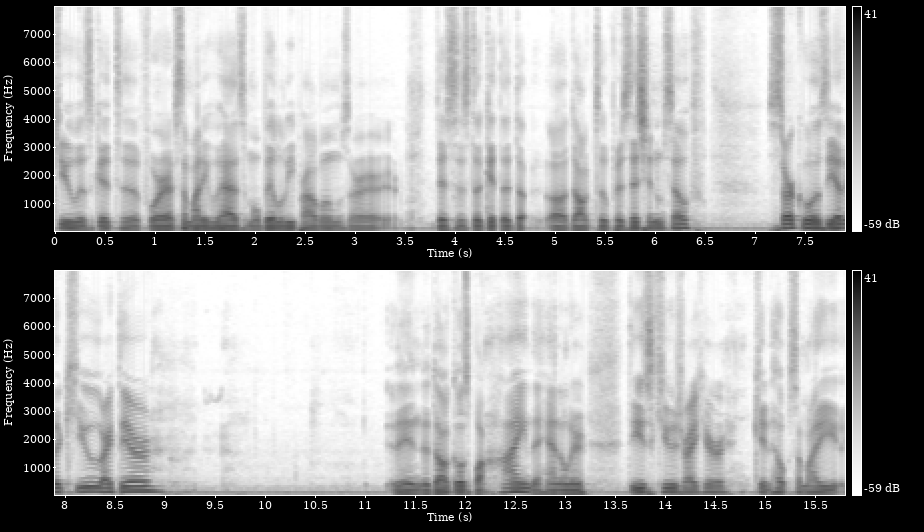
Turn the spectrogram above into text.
cue is good to for somebody who has mobility problems or this is to get the uh, dog to position himself circle is the other cue right there. And the dog goes behind the handler. These cues right here can help somebody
